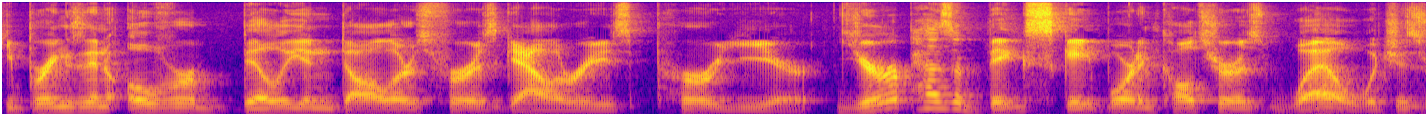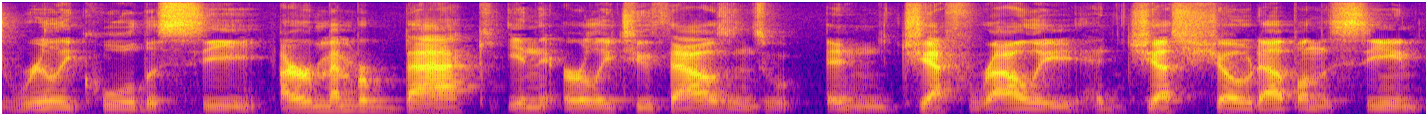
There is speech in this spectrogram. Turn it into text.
He brings in over a billion dollars for his galleries per year. Europe has a big skateboarding culture as well, which is really cool to see. I remember back in the early 2000s and Geoff Rowley had just showed up on the scene and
